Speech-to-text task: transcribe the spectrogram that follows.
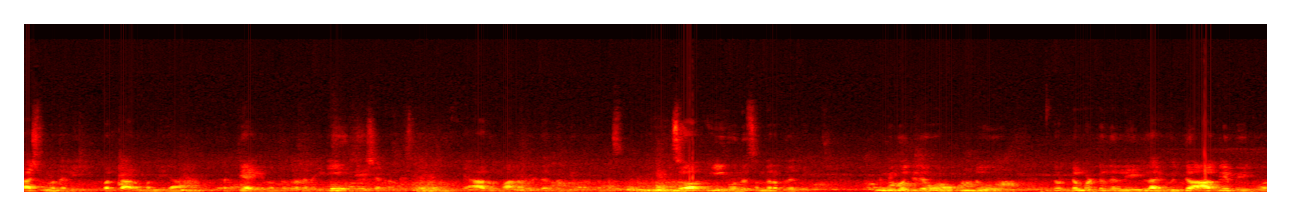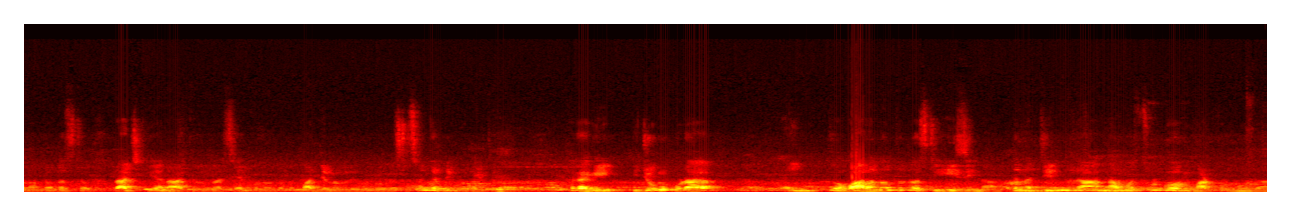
ಕಾಶ್ಮೀರದಲ್ಲಿ ಇಪ್ಪತ್ತಾರು ಮಂದಿಯ ಹತ್ಯೆಯಾಗಿರುವಂಥದ್ದು. ಅದನ್ನು ಇಡೀ ದೇಶ ಯಾರು ಮಾನವರಿದೆ, ಪ್ರತಿಯೊಬ್ಬರು ಖಂಡಿಸ್ತೇವೆ ಸೊ ಈ ಒಂದು ಸಂದರ್ಭದಲ್ಲಿ ನಿಮಗೆ ಗೊತ್ತಿದೆ ಒಂದು ದೊಡ್ಡ ಮಟ್ಟದಲ್ಲಿ ಇಲ್ಲ ಯುದ್ಧ ಆಗಲೇಬೇಕು ಅನ್ನೋಂಥ ಒಂದಷ್ಟು ರಾಜಕೀಯ ನಾಯಕರನ್ನ ಸೇರಿಕೊಂಡು ಒಂದೊಂದು ಮಾಧ್ಯಮಗಳಿರ್ಬೋದು ಒಂದಷ್ಟು ಸಂಘಟನೆಗಳು ಹೇಳ್ತಾರೆ. ಹಾಗಾಗಿ ನಿಜವಾಗ್ಲೂ ಕೂಡ ವಾರ ಅನ್ನೋಂಥದ್ದು ಅಷ್ಟು ಈಸಿನ ಅದನ್ನು ಜೀವನ ನಾವು ಸುಲಭವಾಗಿ ಮಾಡ್ಕೊಳ್ಬೋದಾ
